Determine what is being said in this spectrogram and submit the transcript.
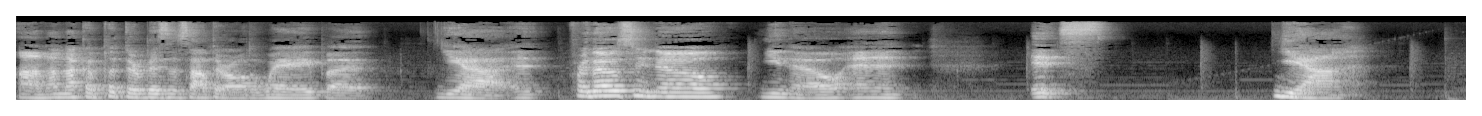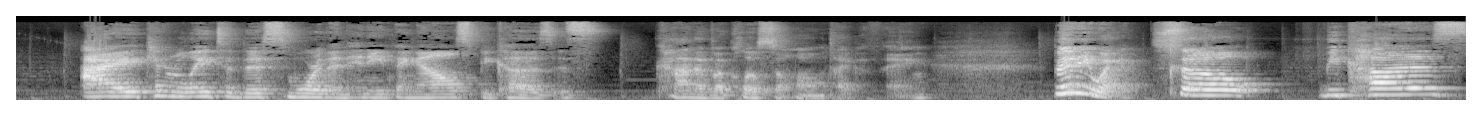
Um, I'm not going to put their business out there all the way, but yeah, it, for those who know, you know, and it, it's, yeah. I can relate to this more than anything else because it's kind of a close to home type of thing. But anyway, so because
